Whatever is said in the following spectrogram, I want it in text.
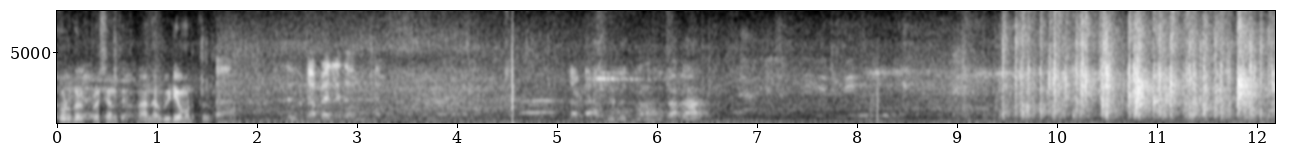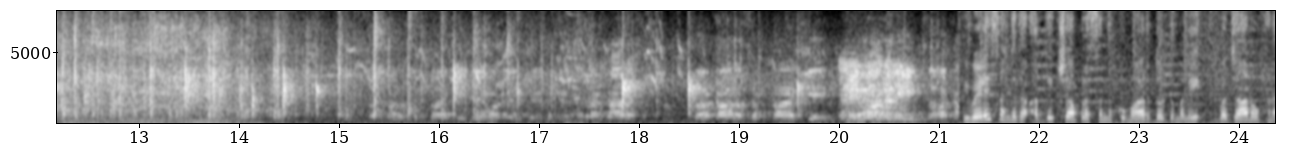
ಕೊಡು ಕೊಡು ಪ್ರಶಾಂತ್. ನಾನು ವಿಡಿಯೋ ಮಾಡ್ತೇನೆ ಈ ವೇಳೆ ಸಂಘದ ಅಧ್ಯಕ್ಷ ಪ್ರಸನ್ನಕುಮಾರ್ ದೊಡ್ಡಮನೆ ಧ್ವಜಾರೋಹಣ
